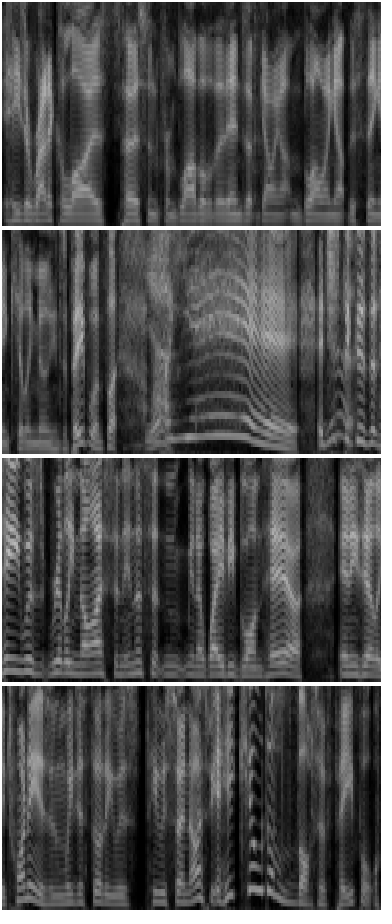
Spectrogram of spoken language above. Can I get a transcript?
he's a radicalized person from blah blah blah that ends up going up and blowing up this thing and killing millions of people. And it's like, yeah. oh yeah, it's just because that he was really nice and innocent and you know wavy blonde hair in his early twenties, and we just thought he was he was so nice. But he killed a lot of people,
